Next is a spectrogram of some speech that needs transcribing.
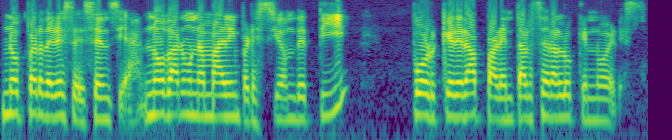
no perder esa esencia, no dar una mala impresión de ti por querer aparentar ser algo que no eres.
